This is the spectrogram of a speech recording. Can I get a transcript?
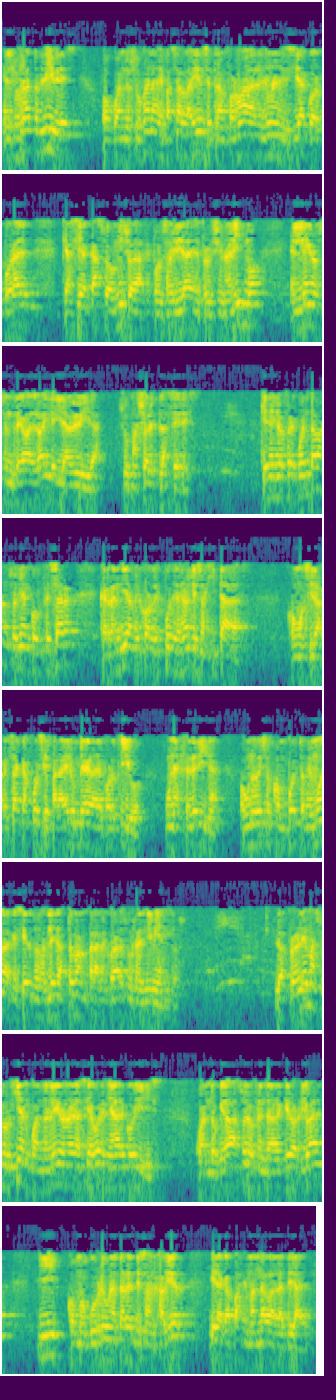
En sus ratos libres, o cuando sus ganas de pasarla bien se transformaban en una necesidad corporal que hacía caso omiso a las responsabilidades del profesionalismo, el negro se entregaba al baile y la bebida, sus mayores placeres. Quienes lo frecuentaban solían confesar que rendía mejor después de las noches agitadas, como si la resaca fuese para él un Viagra deportivo, una efedrina o uno de esos compuestos de moda que ciertos atletas toman para mejorar sus rendimientos. Los problemas surgían cuando el negro no le hacía goles ni al arco iris, cuando quedaba solo frente al arquero rival y, como ocurrió una tarde de San Javier, era capaz de mandarla al lateral.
